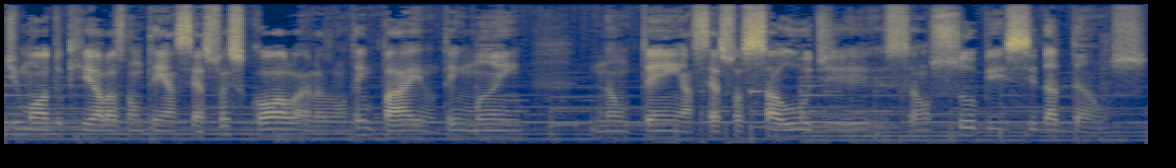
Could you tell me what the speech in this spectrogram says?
de modo que elas não têm acesso à escola, elas não têm pai, não têm mãe, não têm acesso à saúde, são subcidadãos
